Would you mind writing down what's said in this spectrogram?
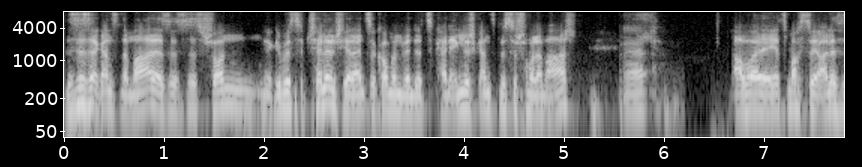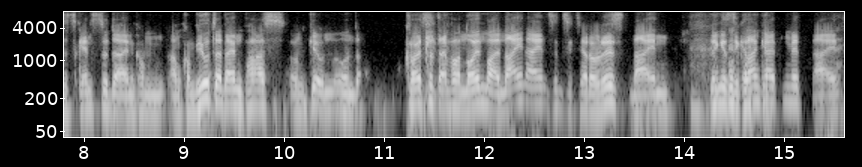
Das ist ja ganz normal. Also es ist schon eine gewisse Challenge hier reinzukommen. Wenn du jetzt kein Englisch kannst, bist du schon mal am Arsch. Ja. Aber jetzt machst du ja alles, jetzt scannst du deinen, am Computer deinen Pass und, und, und kreuzelt einfach neunmal Nein ein. Sind sie Terrorist? Nein. Bringen sie Krankheiten mit? Nein.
